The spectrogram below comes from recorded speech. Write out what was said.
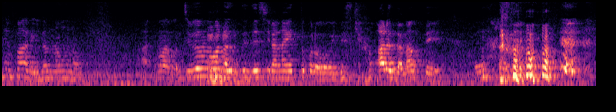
ネパールいろんなものあ、まあ、自分もまだ全然知らないところ多いんですけど、あるんだなって思いました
